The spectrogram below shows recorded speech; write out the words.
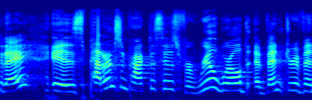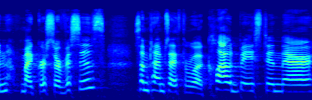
today is patterns and practices for real-world event-driven microservices. Sometimes I throw a cloud-based in there.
